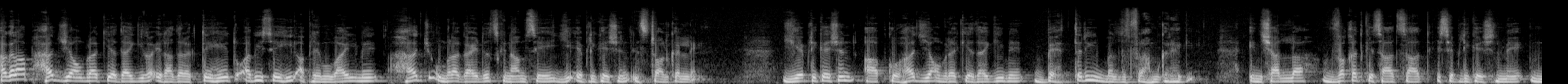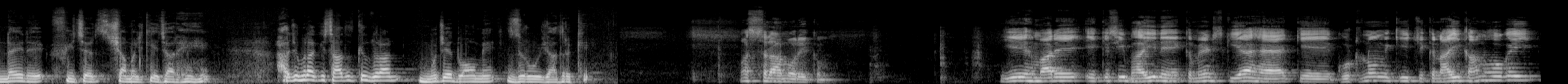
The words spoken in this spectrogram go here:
اگر آپ حج یا عمرہ کی ادائیگی کا ارادہ رکھتے ہیں تو ابھی سے ہی اپنے موبائل میں حج عمرہ گائیڈنس کے نام سے یہ اپلیکیشن انسٹال کر لیں۔ یہ اپلیکیشن آپ کو حج یا عمرہ کی ادائیگی میں بہترین مدد فراہم کرے گی۔ انشاءاللہ وقت کے ساتھ ساتھ اس اپلیکیشن میں نئے نئے فیچرز شامل کیے جا رہے ہیں۔ حج عمرہ کی سعادت کے دوران مجھے دعاؤں میں ضرور یاد رکھیں۔ السلام علیکم۔ یہ ہمارے ایک کسی بھائی نے کمنٹس کیا ہے کہ گھٹنوں میں کی چکنائی کم ہو گئی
